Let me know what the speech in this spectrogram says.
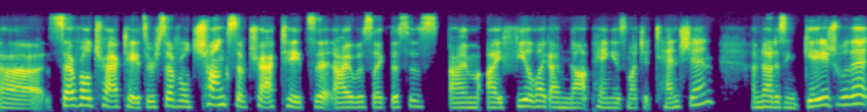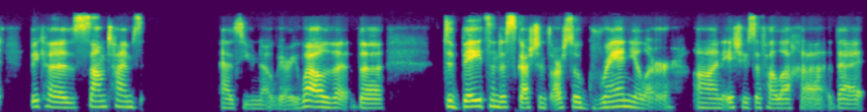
uh, several tractates or several chunks of tractates that I was like, this is, I'm, I feel like I'm not paying as much attention. I'm not as engaged with it because sometimes, as you know very well, the, the debates and discussions are so granular on issues of halacha that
